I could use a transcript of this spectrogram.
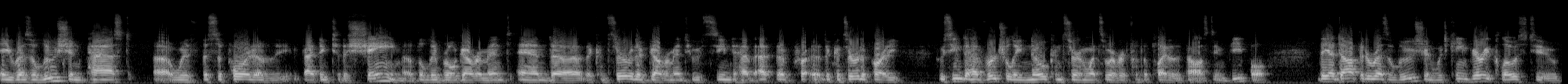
a resolution passed uh, with the support of the, I think, to the shame of the Liberal government and uh, the Conservative government, who seem to have, uh, the Conservative Party, who seem to have virtually no concern whatsoever for the plight of the Palestinian people. They adopted a resolution which came very close to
